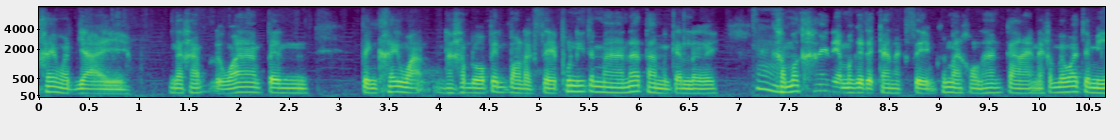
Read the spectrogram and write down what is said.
ไข้หวัดใหญ่นะครับ หรือว่าเป็นเป็นไข้หวัดนะครับหรือว่าเป็นปอดอักเสบพวกนี้จะมาหน้าตาเหมือนกันเลยค่ะคำว่าไข้เนี่ยมันเกิดจากการอักเสบขึ้นมาของร่างกายนะครับ ไม่ว่าจะมี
